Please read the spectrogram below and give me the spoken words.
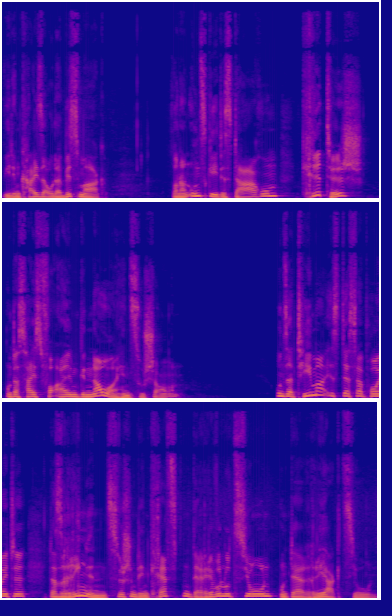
wie dem Kaiser oder Bismarck, sondern uns geht es darum, kritisch und das heißt vor allem genauer hinzuschauen. Unser Thema ist deshalb heute das Ringen zwischen den Kräften der Revolution und der Reaktion.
